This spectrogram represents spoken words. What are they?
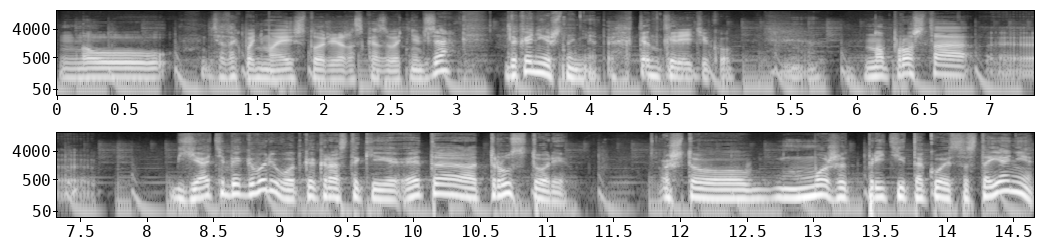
Ну, я так понимаю, истории рассказывать нельзя, Да, конечно, нет. конкретику. Но просто э, Я тебе говорю, вот как раз-таки, это true story. Что может прийти такое состояние,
